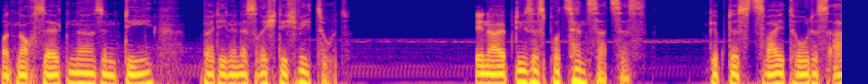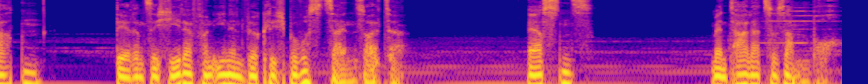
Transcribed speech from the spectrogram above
Und noch seltener sind die, bei denen es richtig wehtut. Innerhalb dieses Prozentsatzes gibt es zwei Todesarten, deren sich jeder von ihnen wirklich bewusst sein sollte. Erstens mentaler Zusammenbruch.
